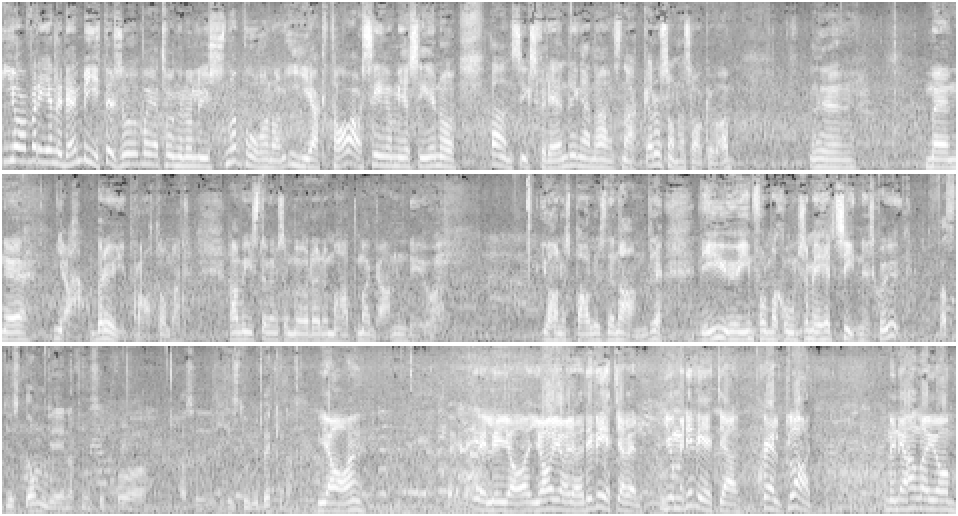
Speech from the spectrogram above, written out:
ja, vad det gäller den biten så var jag tvungen att lyssna på honom. Iaktta, se om jag ser några ansiktsförändringar när han snackar och sådana saker. Va? Eh, men eh, ja, han började ju prata om att han visste vem som mördade Mahatma Gandhi och Johannes Paulus den andre. Det är ju information som är helt sinnessjuk. Fast just de grejerna finns ju på alltså, historieböckerna. Ja, eller ja, ja, ja, ja, det vet jag väl. Jo, men det vet jag. Självklart. Men det handlar ju om,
